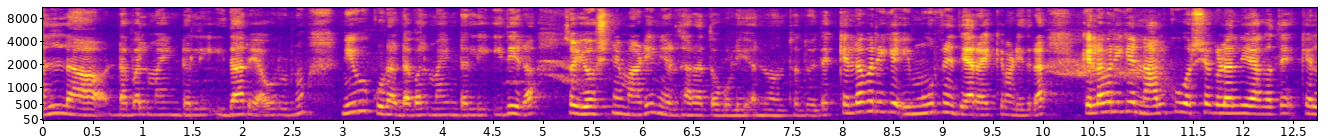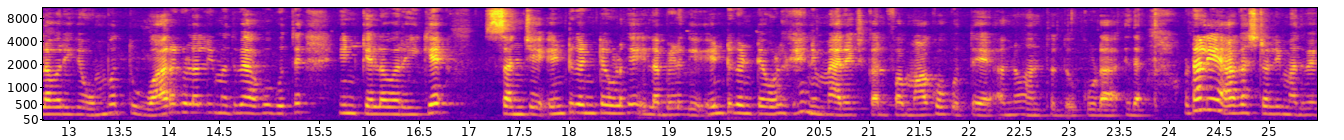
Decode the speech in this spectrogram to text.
ಅಲ್ಲ ಡಬಲ್ ಮೈಂಡಲ್ಲಿ ಇದ್ದಾರೆ ಅವರು ನೀವು ಕೂಡ ಡಬಲ್ ಮೈಂಡಲ್ಲಿ ಇದ್ದೀರಾ. ಸೊ ಯೋಚನೆ ಮಾಡಿ ನಿರ್ಧಾರ ತಗೊಳ್ಳಿ ಅನ್ನುವಂಥದ್ದು ಇದೆ. ಕೆಲವರಿಗೆ ಈ ಮೂರನೇದು ಯಾರು ಆಯ್ಕೆ ಮಾಡಿದಿರ ಕೆಲವರಿಗೆ ನಾಲ್ಕು ವರ್ಷಗಳಲ್ಲಿ ಆಗುತ್ತೆ, ಕೆಲವರಿಗೆ ಒಂಬತ್ತು ವಾರಗಳಲ್ಲಿ ಮದುವೆ ಆಗೋಗುತ್ತೆ. ಇನ್ನು ಕೆಲವರಿಗೆ ಸಂಜೆ ಎಂಟು ಗಂಟೆ ಒಳಗೆ ಇಲ್ಲ ಬೆಳಗ್ಗೆ ಎಂಟು ಗಂಟೆ ಒಳಗೆ ನಿಮ್ಮ ಮ್ಯಾರೇಜ್ ಕನ್ಫರ್ಮ್ ಆಗೋಗುತ್ತೆ ಅನ್ನುವಂಥದ್ದು ಕೂಡ ಇದೆ. ಒಟ್ಟಲ್ಲಿ ಆಗಸ್ಟಲ್ಲಿ ಮದುವೆ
